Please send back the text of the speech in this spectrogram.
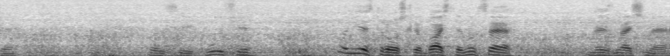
Чистеньке. Ось і кучі. Ну, є трошки, бачите, ну це незначне.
